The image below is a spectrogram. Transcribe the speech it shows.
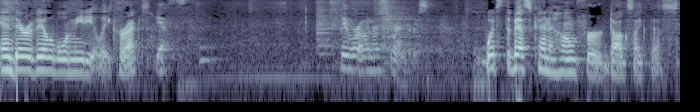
And they're available immediately, correct? Yes. They were owner surrenders. What's the best kind of home for dogs like this?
